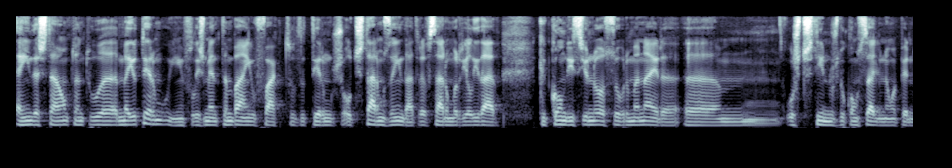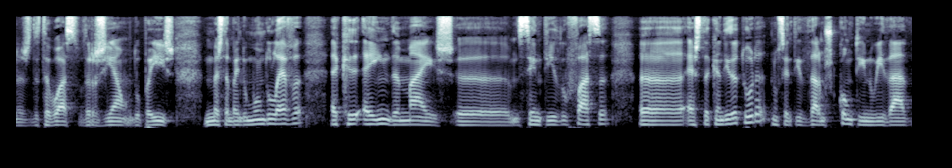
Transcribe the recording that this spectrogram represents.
ainda estão, portanto, a meio termo. E infelizmente também o facto de termos ou de estarmos ainda a atravessar uma realidade que condicionou sobremaneira um, os destinos do Conselho, não apenas de Tabuaço, da região, do país, mas também do mundo, leva a que ainda mais uh, sentido faça uh, esta candidatura, no sentido de darmos continuidade,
